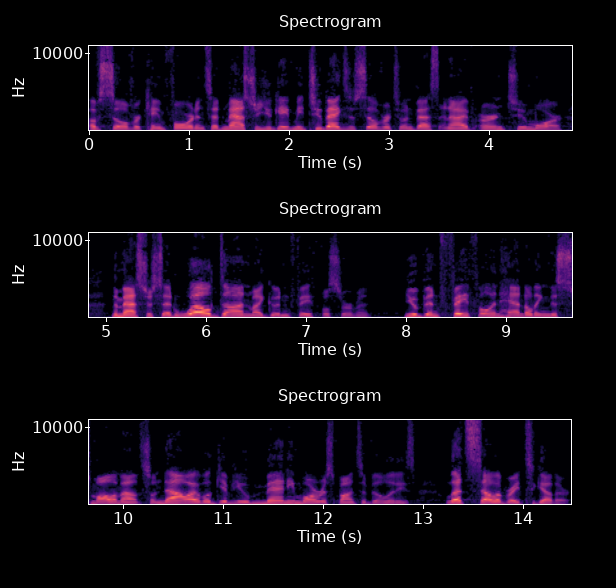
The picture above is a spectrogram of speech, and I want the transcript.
of silver came forward and said, Master, you gave me two bags of silver to invest, and I have earned two more. The master said, Well done, my good and faithful servant. You have been faithful in handling this small amount, so now I will give you many more responsibilities. Let's celebrate together.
